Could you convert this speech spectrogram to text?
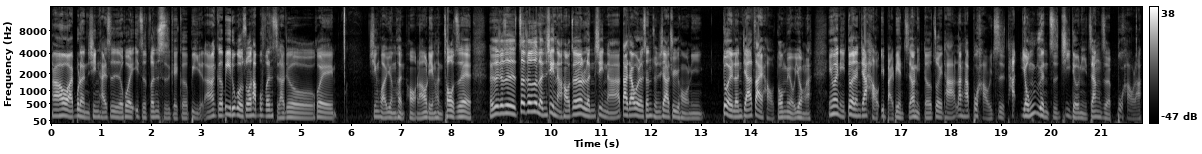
那后来不忍心，还是会一直分食给隔壁的。然后隔壁如果说他不分食，他就会心怀怨恨，吼，然后脸很臭之类。可是就是这就是人性呐，吼，这就是人性啊。大家为了生存下去，吼，你。对人家再好都没有用啊，因为你对人家好一百遍，只要你得罪他，让他不好一次，他永远只记得你这样子不好啦。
